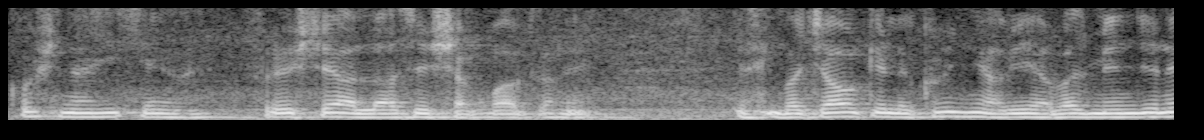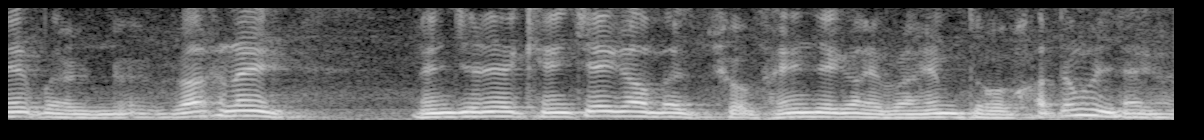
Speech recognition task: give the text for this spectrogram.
کچھ نہیں کیا ہے۔ فرشتے اللہ سے شکوا کریں۔ اس بچاؤ کے لیے کچھ نہیں، ابھی بس منجنے پر رکھ رہے ہیں منجنے کھینچے گا، بس پھینچے گا، ابراہیم تو ختم ہو جائے گا۔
